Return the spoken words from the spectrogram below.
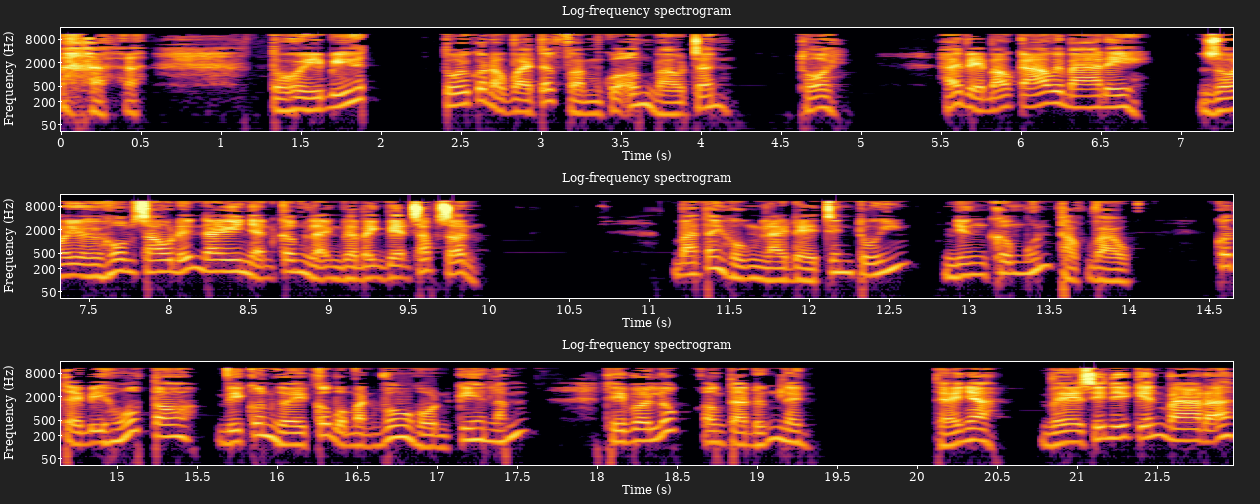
tôi biết, tôi có đọc vài tác phẩm của ông Bảo Trân. Thôi, hãy về báo cáo với ba đi, rồi hôm sau đến đây nhận công lệnh về bệnh viện Sóc Sơn. Bàn tay Hùng lại để trên túi, nhưng không muốn thọc vào. Có thể bị hố to vì con người có bộ mặt vô hồn kia lắm. Thì vừa lúc ông ta đứng lên. Thế nha, về xin ý kiến ba đã.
